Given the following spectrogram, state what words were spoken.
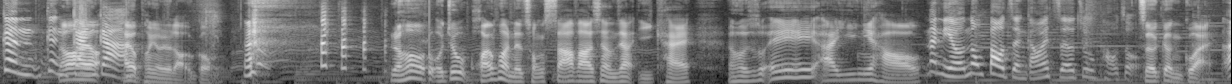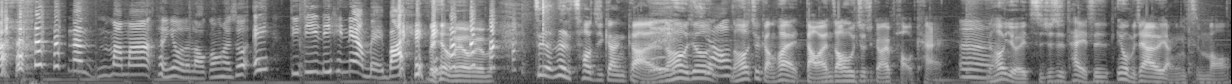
更更尴尬。还有朋友的老公。然后我就缓缓的从沙发上这样移开，然后就说：“哎、阿姨你好。那你有弄抱枕赶快遮住跑走”？遮更怪，那妈妈朋友的老公还说：“哎、弟弟你那样美白。没有没有没有没有，这个那个超级尴尬的。然后就然后就赶快打完招呼就去赶快跑开。”嗯，然后有一次就是他也是，因为我们家有养一只猫，嗯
